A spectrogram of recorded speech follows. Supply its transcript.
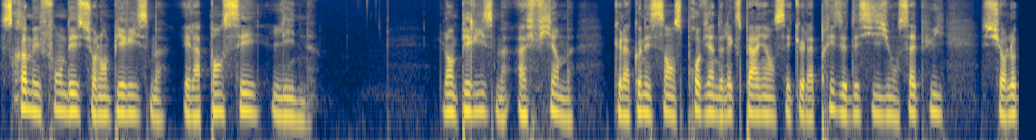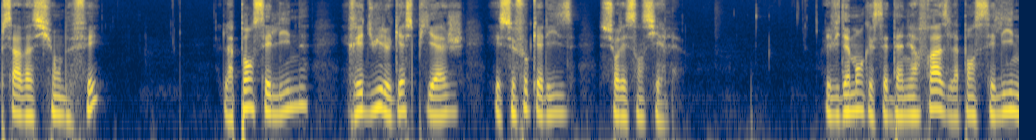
Scrum est fondé sur l'empirisme et la pensée Lean. L'empirisme affirme que la connaissance provient de l'expérience et que la prise de décision s'appuie sur l'observation de faits. La pensée lean réduit le gaspillage et se focalise sur l'essentiel. Évidemment que cette dernière phrase, la pensée lean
